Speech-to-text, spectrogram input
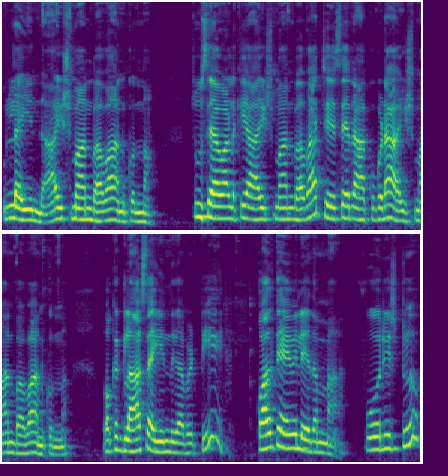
ఫుల్ అయ్యింది. ఆయుష్మాన్ భవ అనుకుందాం. చూసే వాళ్ళకి ఆయుష్మాన్ భవ చేసే నాకు కూడా ఆయుష్మాన్ భవ అనుకుందాం. ఒక గ్లాస్ అయ్యింది కాబట్టి కొలత ఏమీ లేదమ్మా. ఫోర్ ఇస్టు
